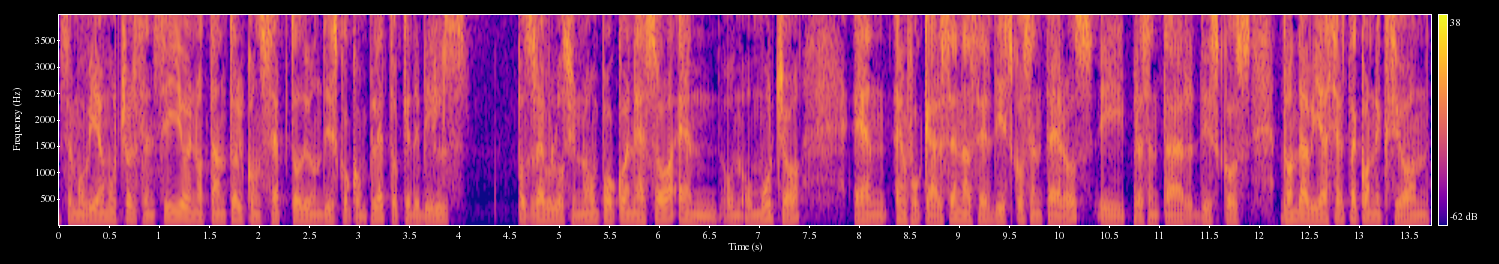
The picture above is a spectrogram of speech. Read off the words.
Se movía mucho el sencillo y no tanto el concepto de un disco completo, que The Beatles pues revolucionó un poco en eso, en, o, mucho, en enfocarse en hacer discos enteros y presentar discos donde había cierta conexión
